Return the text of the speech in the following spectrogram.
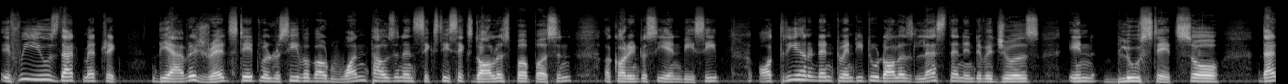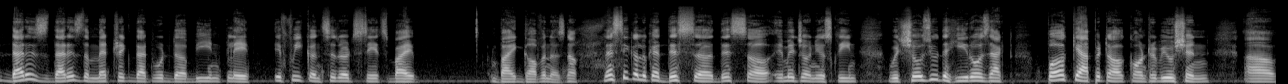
if we use that metric the average red state will receive about $1,066 per person, according to CNBC, or $322 less than individuals in blue states. So that that is that is the metric that would uh, be in play if we considered states by by governors. Now, let's take a look at this uh, this uh, image on your screen, which shows you the HEROES Act per capita contribution uh,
